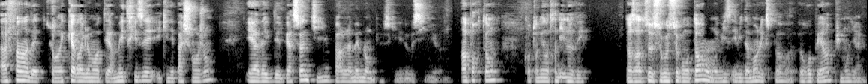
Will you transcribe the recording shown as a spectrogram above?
afin d'être sur un cadre réglementaire maîtrisé et qui n'est pas changeant et avec des personnes qui parlent la même langue, ce qui est aussi euh, important quand on est en train d'innover. Dans un second temps, on vise évidemment l'export européen puis mondial.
